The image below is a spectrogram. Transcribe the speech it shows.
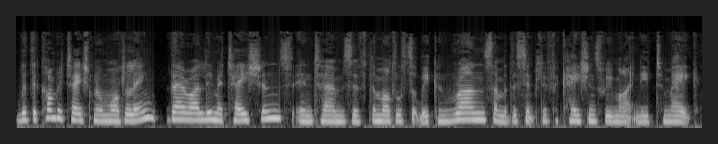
With the computational modelling, there are limitations in terms of the models that we can run, some of the simplifications we might need to make,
